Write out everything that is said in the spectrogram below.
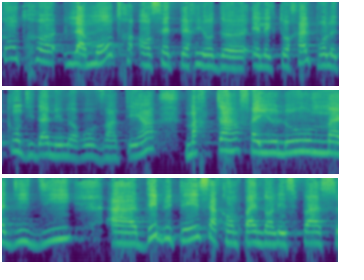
Contre la montre en cette période électorale pour le candidat numéro 21. Martin Fayoulou Madidi a débuté sa campagne dans l'espace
